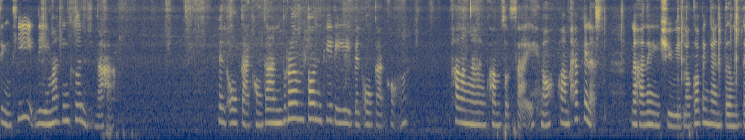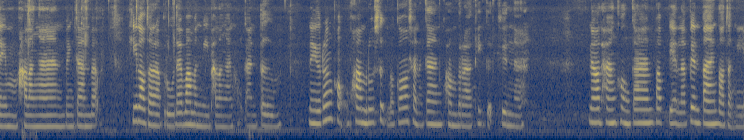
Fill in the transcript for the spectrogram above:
สิ่งที่ดีมากยิ่งขึ้นนะคะ เป็นโอกาสของการเริ่มต้นที่ดี เป็นโอกาสของพลังงานความสดใสเนาะความ happiness นะคะในชีวิตแล้วก็เป็นการเติมเต็มพลังงานเป็นการแบบ ที่เราจะรับรู้ได้ว่ามันมีพลังงานของการเติม ในเรื่องของความรู้สึกแล้วก็สถานการณ์ความรักที่เกิดขึ้นนะแนวทางของการปรับเปลี่ยนและเปลี่ยนแปลงต่อจากนี้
